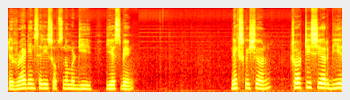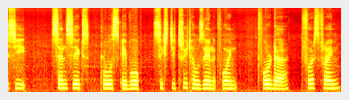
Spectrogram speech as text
The right answer is option number D, Yes Bank. Next question 30 share BSE Sensex close above 63,000 for the first time,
